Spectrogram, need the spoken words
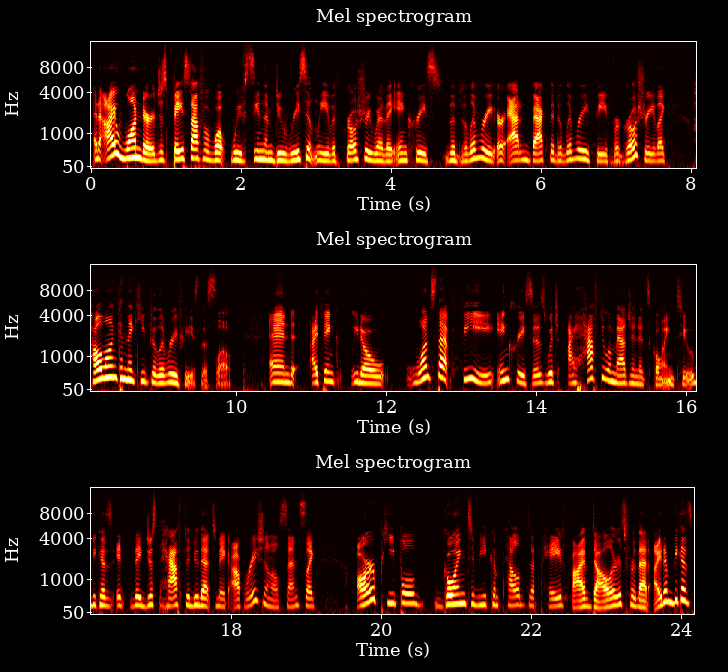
And I wonder, just based off of what we've seen them do recently with grocery, where they increased the delivery or added back the delivery fee for Mm-hmm. grocery, like how long can they keep delivery fees this low? And I think you know once that fee increases, which I have to imagine it's going to, because it they just have to do that to make operational sense, like are people going to be compelled to pay five dollars for that item? Because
